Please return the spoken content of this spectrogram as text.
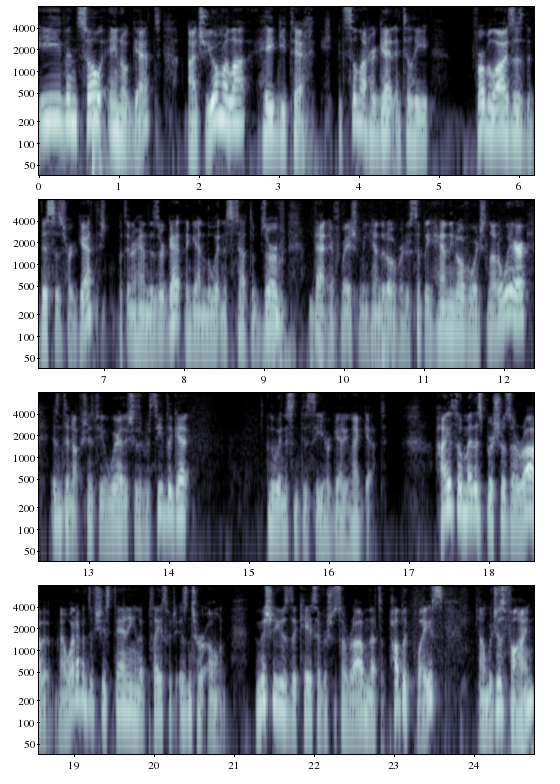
Even so, eno get. It's still not her get until he verbalizes that this is her get, puts in her hand is her get. Again, the witnesses have to observe that information being handed over. Just simply handing it over when she's not aware isn't enough. She needs to be aware that she's received the get, and the witness needs to see her getting that get. Now, what happens if she's standing in a place which isn't her own? The Mishnah uses the case of rishus harabim. That's a public place, um, which is fine,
